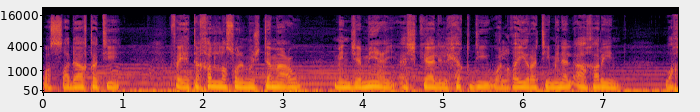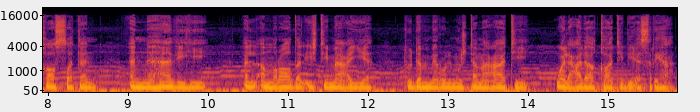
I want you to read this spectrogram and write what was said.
والصداقة فيتخلص المجتمع من جميع أشكال الحقد والغيرة من الآخرين وخاصة أن هذه الأمراض الاجتماعية تدمر المجتمعات والعلاقات بأسرها.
